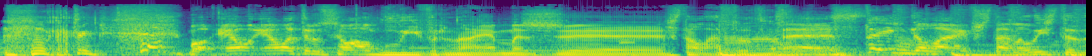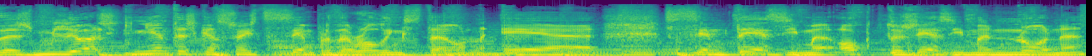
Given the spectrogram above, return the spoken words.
Bom, é, é uma tradução algo livre, não é? Mas eh, está lá tudo. Uh, Staying Alive está na lista das melhores 500 canções de sempre da Rolling Stone. É a centésima, octogésima nona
